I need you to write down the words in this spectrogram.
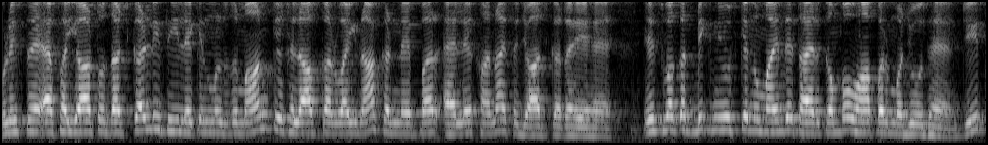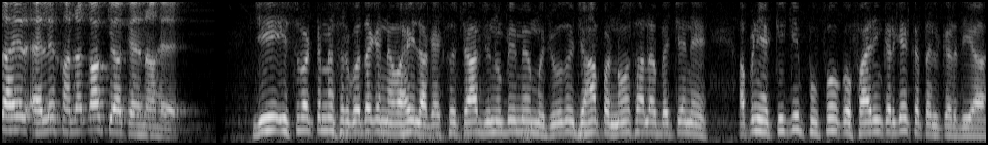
पुलिस ने एफआईआर तो दर्ज कर ली थी, लेकिन मुलजमान के खिलाफ कार्रवाई ना करने पर अहल खाना एहतजाज कर रहे हैं। इस वक्त बिग न्यूज़ के नुमाइंदे ताहिर कम्बो वहाँ पर मौजूद हैं। जी ताहिर, अहल खाना का क्या कहना है? जी, इस वक्त मैं सरगोदा के नवाही इलाका 104 जनूबी में मौजूद हूँ, जहाँ पर नौ साल बच्चे ने अपनी हकीकी फूफो को फायरिंग करके कत्ल कर दिया।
